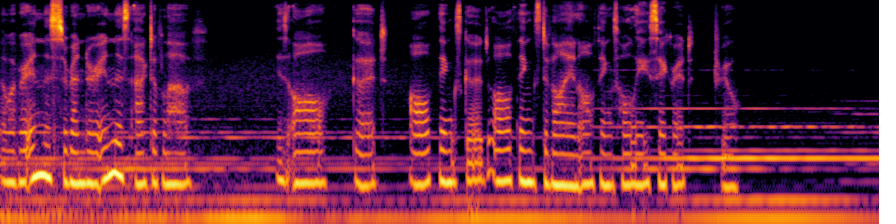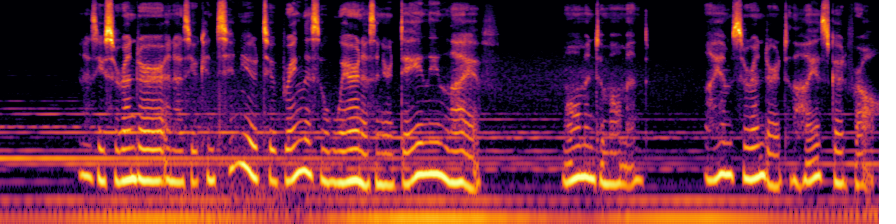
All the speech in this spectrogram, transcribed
However, in this surrender, in this act of love, is all good, all things good, all things divine, all things holy, sacred, true. And as you surrender and as you continue to bring this awareness in your daily life, moment to moment, I am surrendered to the highest good for all.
